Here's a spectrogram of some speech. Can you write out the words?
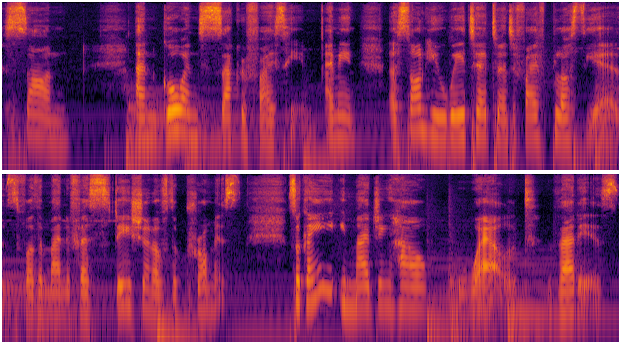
son and go and sacrifice him. I mean, a son he waited 25 plus years for the manifestation of the promise. So, can you imagine how wild that is?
